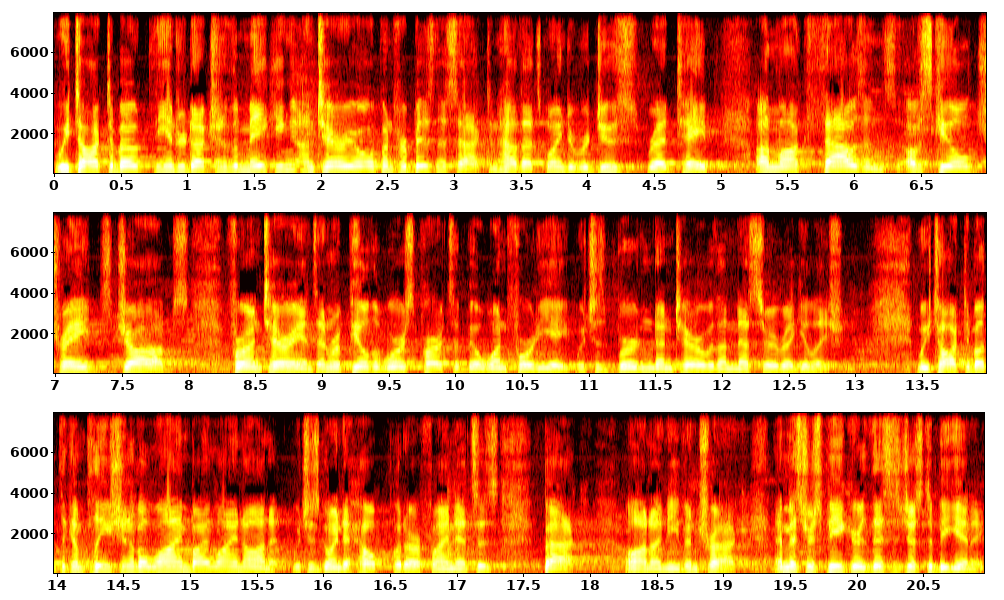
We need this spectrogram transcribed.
We talked about the introduction of the Making Ontario Open for Business Act and how that's going to reduce red tape, unlock thousands of skilled trades jobs for Ontarians, and repeal the worst parts of Bill 148, which has burdened Ontario with unnecessary regulation. We talked about the completion of a line-by-line audit, which is going to help put our finances back on an even track. And, Mr. Speaker, this is just a beginning.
